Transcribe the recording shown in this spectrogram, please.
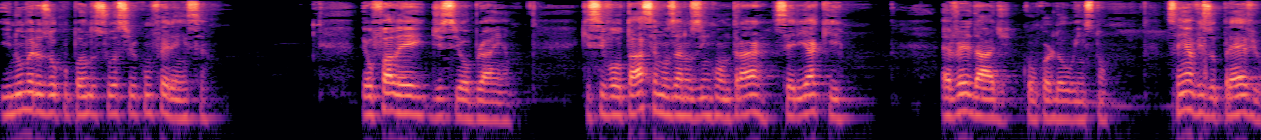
e números ocupando sua circunferência. Eu falei, disse O'Brien, que se voltássemos a nos encontrar, seria aqui. É verdade, concordou Winston. Sem aviso prévio,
